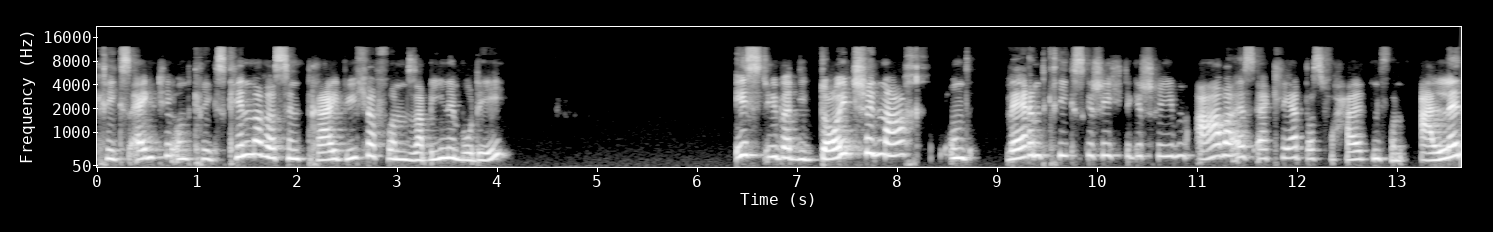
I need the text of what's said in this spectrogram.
Kriegsenkel und Kriegskinder. Das sind drei Bücher von Sabine Baudet ist über die deutsche Nach- und während Kriegsgeschichte geschrieben, aber es erklärt das Verhalten von allen,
